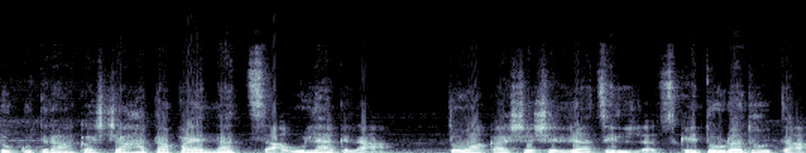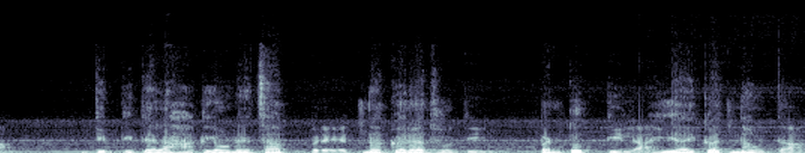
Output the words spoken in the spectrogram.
तो कुत्रा आकाशच्या हातापायांना चावू लागला. तो आकाशच्या शरीराचे लचके तोडत होता. दीप्ती त्याला हाकलवण्याचा प्रयत्न करत होती पण तो तिलाही ऐकत नव्हता.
